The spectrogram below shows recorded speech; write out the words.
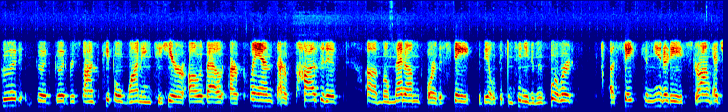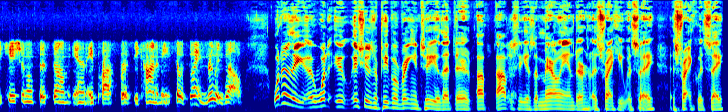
good, good, good response. People wanting to hear all about our plans, our positive uh, momentum for the state to be able to continue to move forward, a safe community, strong educational system, and a prosperous economy. So it's going really well. What are the uh, what issues are people bringing to you that they're obviously as a Marylander, as Frankie would say, as Frank would say,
